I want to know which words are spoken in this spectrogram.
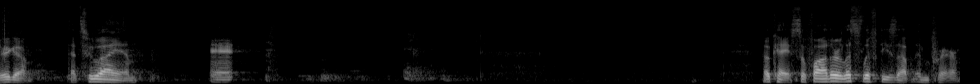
There you go. That's who I am. Eh. Okay, so Father, let's lift these up in prayer.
